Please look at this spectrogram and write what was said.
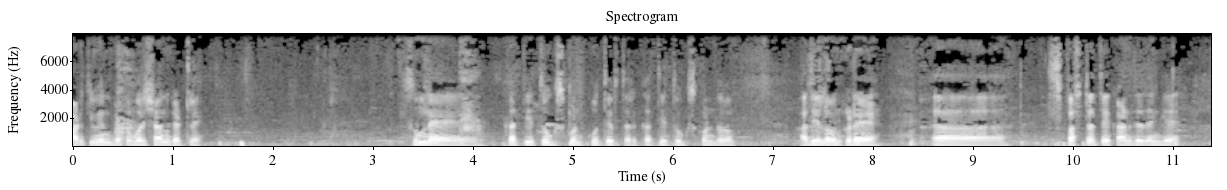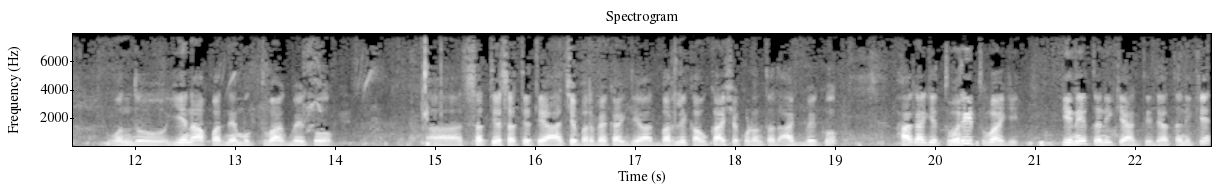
ಮಾಡ್ತೀವಿ ಅಂದ್ಬಿಟ್ಟು ವರ್ಷಾನ್ಗಟ್ಲೆ. ಸುಮ್ಮನೆ ಕತ್ತಿ ತೂಗಿಸ್ಕೊಂಡು ಕೂತಿರ್ತಾರೆ. ಕತ್ತಿ ತೂಗಿಸ್ಕೊಂಡು ಅದೆಲ್ಲ ಒಂದು ಕಡೆ ಸ್ಪಷ್ಟತೆ ಕಾಣ್ತಿದ್ದಂಗೆ ಒಂದು ಏನು ಆಪಾದನೆ ಮುಕ್ತವಾಗಬೇಕು ಸತ್ಯ ಸತ್ಯತೆ ಆಚೆ ಬರಬೇಕಾಗಿದೆಯೋ ಅದು ಬರ್ಲಿಕ್ಕೆ ಅವಕಾಶ ಕೊಡುವಂಥದ್ದು ಆಗಬೇಕು. ಹಾಗಾಗಿ ತ್ವರಿತವಾಗಿ ಏನೇ ತನಿಖೆ ಆಗ್ತಿದೆ ಆ ತನಿಖೆ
